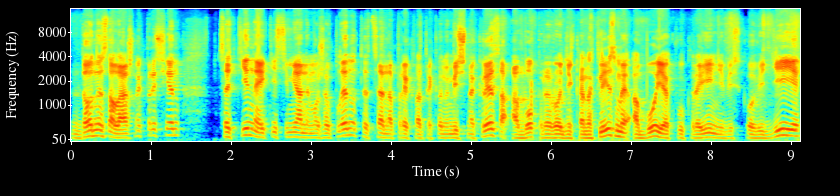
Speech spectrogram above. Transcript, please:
До незалежних причин це ті, на які сім'я не може вплинути. Це, наприклад, економічна криза або природні канаклізми, або як в Україні військові дії.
